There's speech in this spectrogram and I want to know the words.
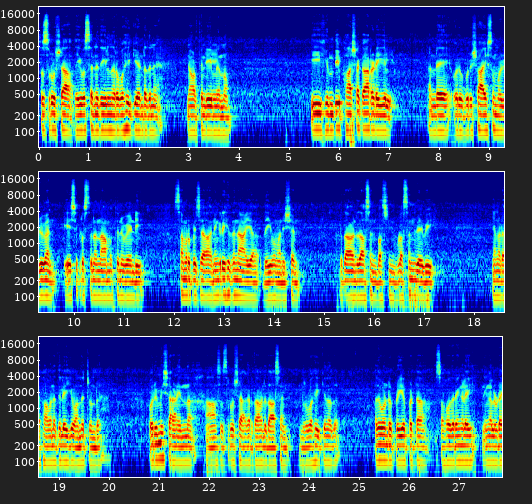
ശുശ്രൂഷ ദൈവസന്നിധിയിൽ നിർവഹിക്കേണ്ടതിന് നോർത്ത് ഇന്ത്യയിൽ നിന്നും ഈ ഹിന്ദി ഭാഷക്കാരുടെയിൽ തന്റെ ഒരു പുരുഷായുസ് മുഴുവൻ യേശുക്രിസ്തുവിന്റെ നാമത്തിനു വേണ്ടി സമർപ്പിച്ച അനുഗ്രഹീതനായ ദൈവമനുഷ്യൻ കർത്താവിന്റെ ദാസൻ ബസൻ ബ്ലസൻ ബേബി ഞങ്ങളുടെ ഭവനത്തിലേക്ക് വന്നിട്ടുണ്ട്. ഒരുമിച്ചാണ് ഇന്ന് ആ ശുശ്രൂഷ കർത്താവിന്റെ ദാസൻ നിർവഹിക്കുന്നത്. അതുകൊണ്ട് പ്രിയപ്പെട്ട സഹോദരങ്ങളെ നിങ്ങളുടെ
